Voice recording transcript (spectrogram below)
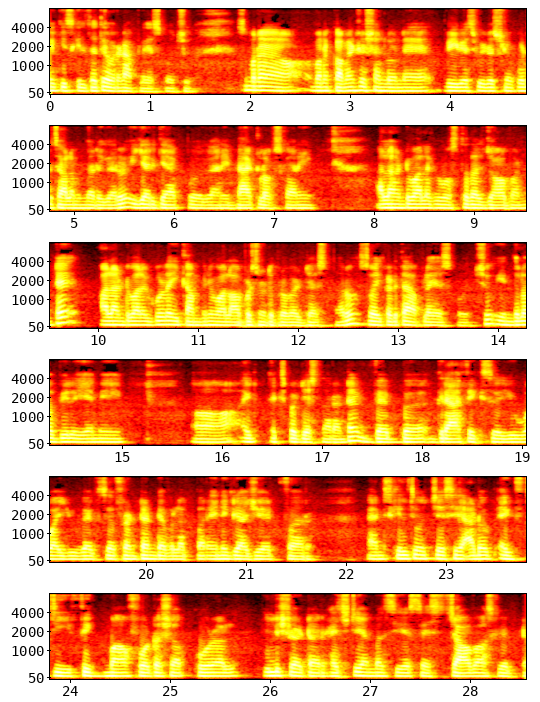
మీకు ఈ స్కిల్స్ అయితే ఎవరైనా అప్లై చేసుకోవచ్చు. సో మన మన కమెంట్ సెషన్లోనే ప్రీవియస్ వీడియోస్లో కూడా చాలామంది అడిగారు ఇయర్ గ్యాప్ కానీ బ్యాక్లాగ్స్ కానీ అలాంటి వాళ్ళకి వస్తుందా జాబ్ అంటే అలాంటి వాళ్ళకి కూడా ఈ కంపెనీ వాళ్ళు ఆపర్చునిటీ ప్రొవైడ్ చేస్తున్నారు. సో ఇక్కడైతే అప్లై చేసుకోవచ్చు. ఇందులో వీళ్ళు ఏమి ఎక్స్పెక్ట్ చేస్తున్నారంటే web graphics UI UX front and developer any graduate for and skills వచ్చేసి Adobe XD Figma Photoshop Corel Illustrator HTML CSS JavaScript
